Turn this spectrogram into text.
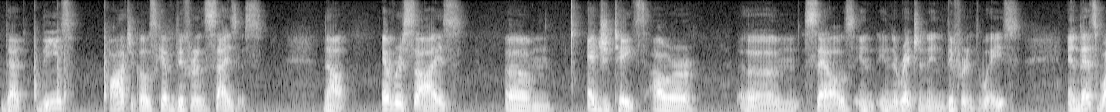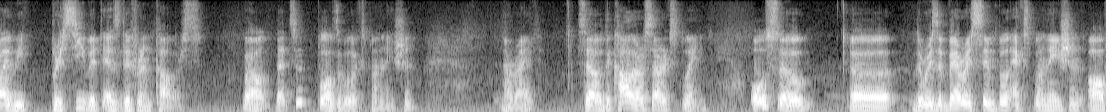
that these particles have different sizes. Now, every size um, agitates our um, cells in, in the retina in different ways, and that's why we perceive it as different colors. Well, that's a plausible explanation. All right. So the colors are explained. Also, uh, there is a very simple explanation of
